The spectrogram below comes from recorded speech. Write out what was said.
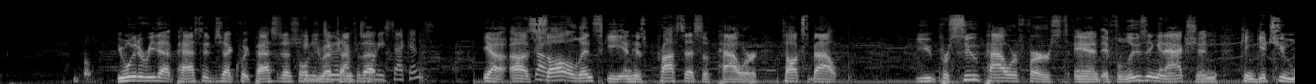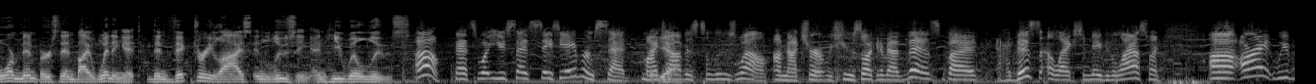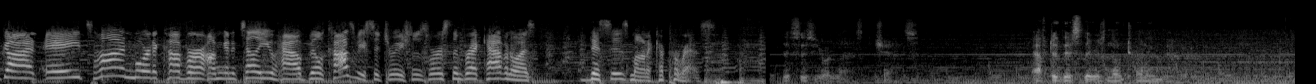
You want me to read that passage, that quick passage I told Can you? you Do do we it have time for that? 20 seconds? Yeah, uh. Saul Alinsky in his process of power talks about you pursue power first, and if losing an action can get you more members than by winning it, then victory lies in losing, and he will lose. Oh, that's what you said. Stacey Abrams said. My Yeah. job is to lose well. I'm not sure if she was talking about this, but this election, maybe the last one. Uh, all right, we've got a ton more to cover. I'm going to tell you how Bill Cosby's situation is worse than Brett Kavanaugh's. This is Monica Perez. This is your last chance. After this, there is no turning back.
